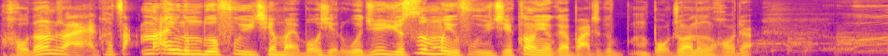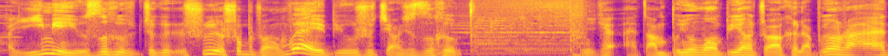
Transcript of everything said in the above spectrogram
好多人说，哎，可咋哪有那么多富裕钱买保险了？我觉得越是没有富裕钱，更应该把这个保障弄好点，啊以免有时候这个谁也说不准。万一比如说讲些时候，你看，哎，咱们不用往别人张口了，不用说，哎，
